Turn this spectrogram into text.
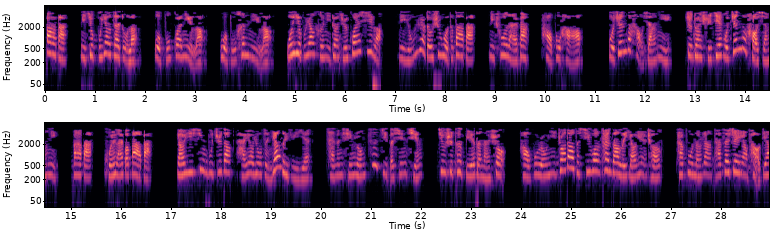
爸爸，你就不要再躲了，我不管你了，我不恨你了，我也不要和你断绝关系了，你永远都是我的爸爸。你出来吧，好不好？我真的好想你，这段时间我真的好想你，爸爸，回来吧，爸爸。姚一信不知道还要用怎样的语言才能形容自己的心情。就是特别的难受，好不容易抓到的希望看到了姚彦成，他不能让他再这样跑掉。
